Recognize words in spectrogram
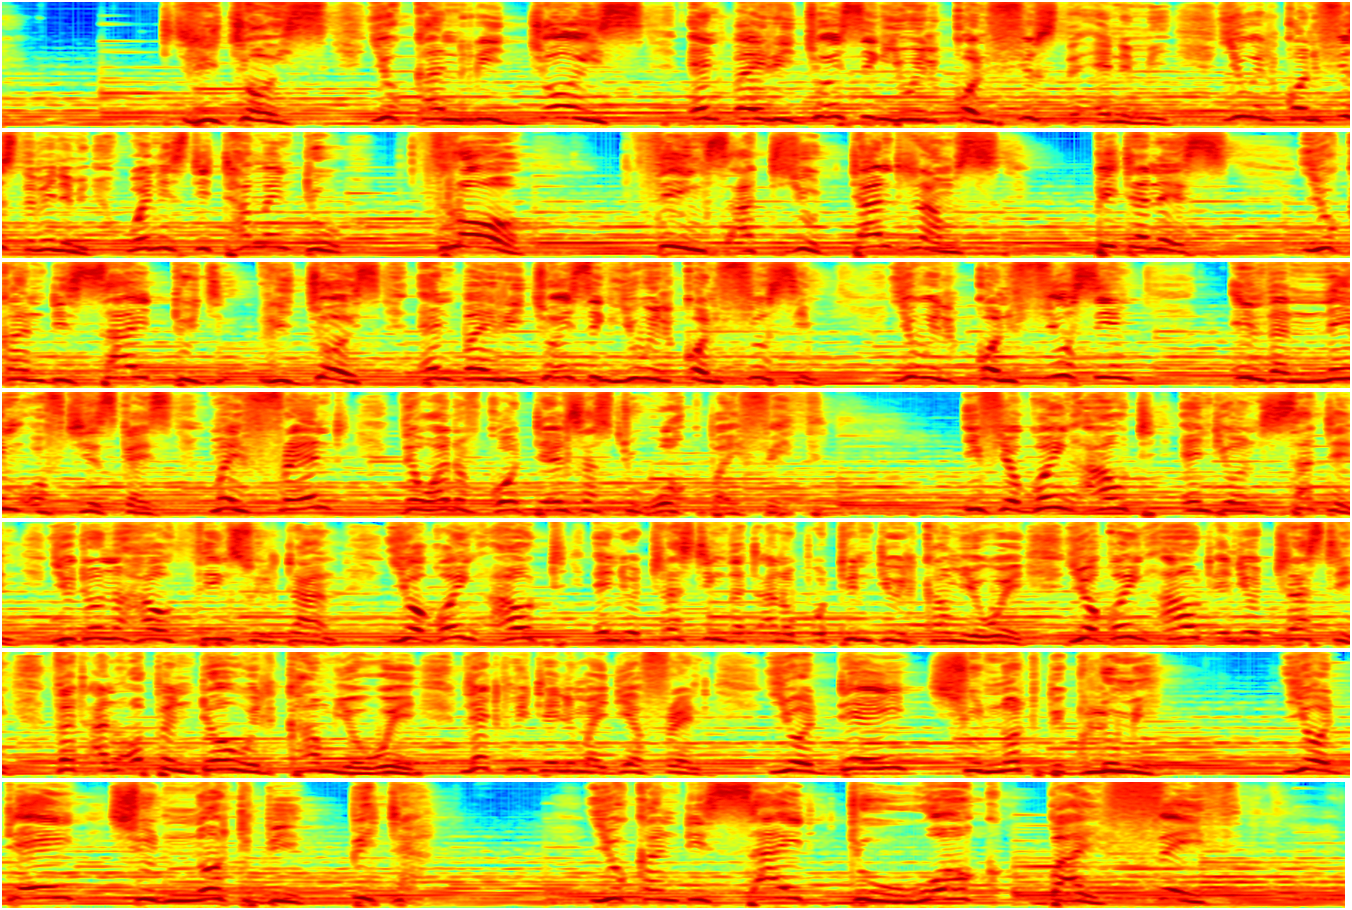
rejoice. You can rejoice. And by rejoicing, you will confuse the enemy. You will confuse the enemy. When he's determined to throw things at you, tantrums, bitterness, you can decide to rejoice. And by rejoicing, you will confuse him. You will confuse him in the name of Jesus Christ. My friend, the word of God tells us to walk by faith. If you're going out and you're uncertain, you don't know how things will turn. You're going out and you're trusting that an opportunity will come your way. You're going out and you're trusting that an open door will come your way. Let me tell you, my dear friend, your day should not be gloomy. Your day should not be bitter. You can decide to walk by faith.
